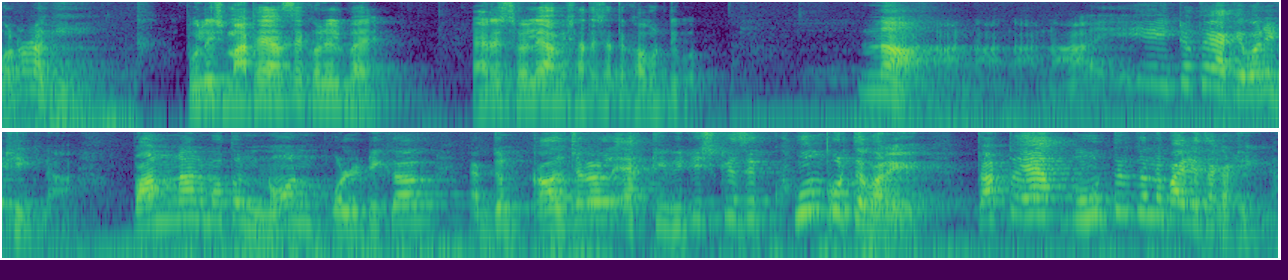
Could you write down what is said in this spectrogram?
ঘটনা কি? পুলিশ মাঠে আছে খলিল ভাই। অ্যারেস্ট হলে আমি সাথে সাথে খবর দিব। না না না না না এইটা তো একেবারেই ঠিক না। পান্নার মতো নন পলিটিক্যাল একজন কালচারাল অ্যাক্টিভিটিসকে যে খুন করতে পারে তার তো এক মুহূর্তের জন্য বাইরে থাকা ঠিক না।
